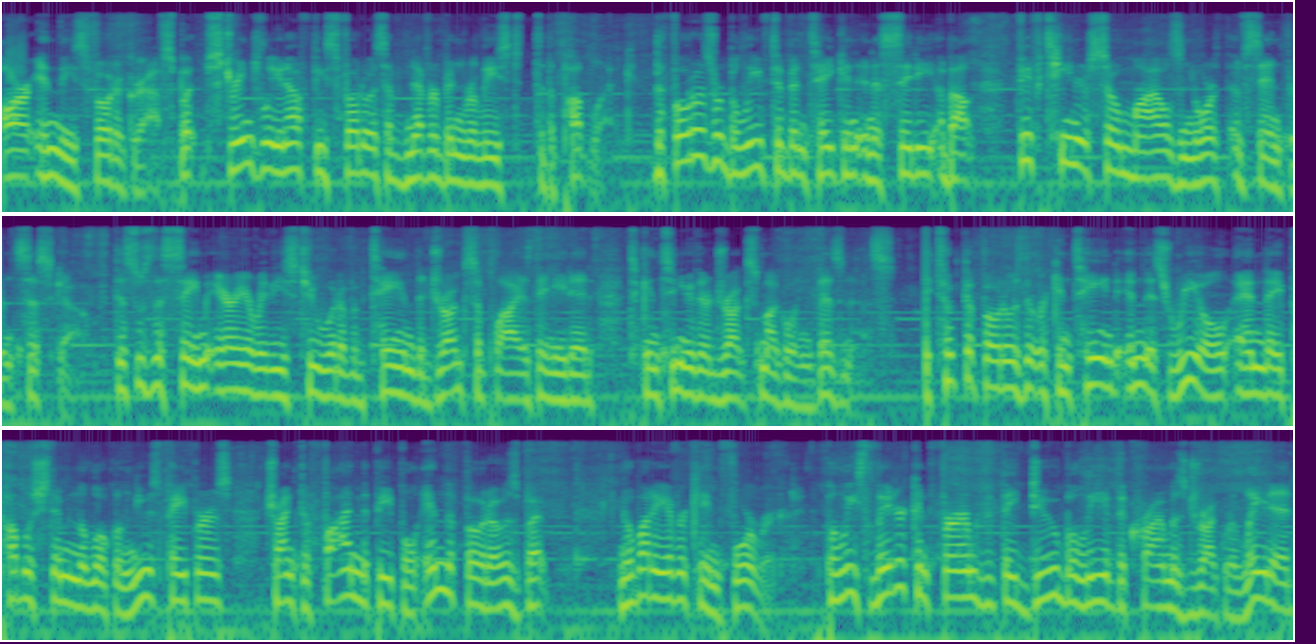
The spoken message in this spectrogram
are in these photographs, but strangely enough, these photos have never been released to the public. The photos were believed to have been taken in a city about 15 or so miles north of San Francisco. This was the same area where these two would have obtained the drug supplies they needed to continue their drug smuggling business. They took the photos that were contained in this reel and they published them in the local newspapers, trying to find the people in the photos, but nobody ever came forward. Police later confirmed that they do believe the crime was drug related,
